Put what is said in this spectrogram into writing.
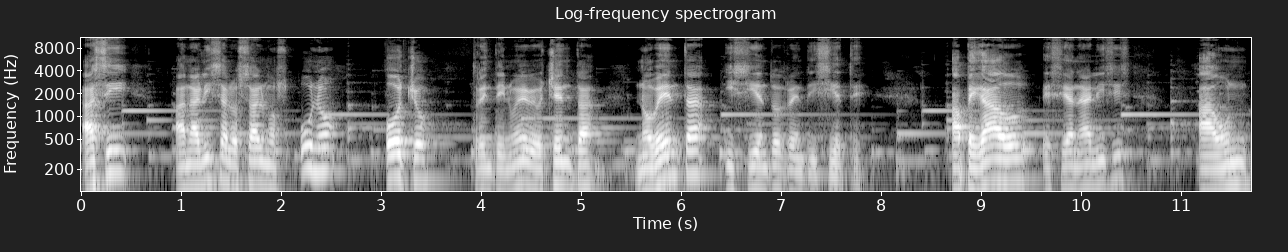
Así analiza los salmos 1, 8, 39, 80, 90 y 137. Apegado ese análisis a un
